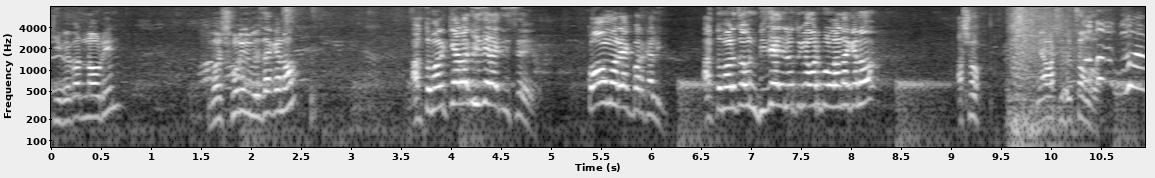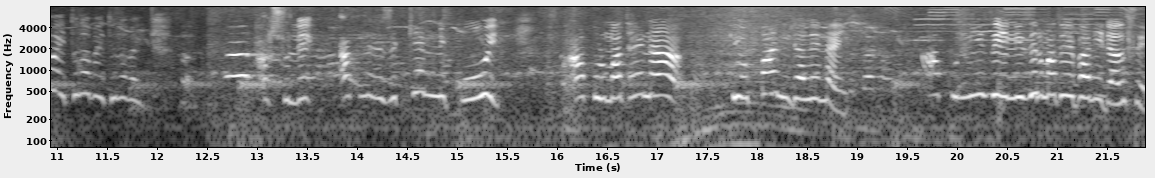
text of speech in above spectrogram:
কি ব্যাপার নওরিন তোমার শরীর ভেজা কেন? আর তোমার কেরা ভিজে দিছে? কম আর একবার খালি। আর তোমার যখন ভিজে দিল তুমি আমার বললা না কেন? আসো তুমি আমার সাথে চলো। দুলা ভাই দুলা ভাই দুলা ভাই আসলে আপনারা যে কেমনি কই? আপুর মাথায় না কেউ পানি ডালে নাই। আপু নিজেই নিজের মাথায় পানি ডালছে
